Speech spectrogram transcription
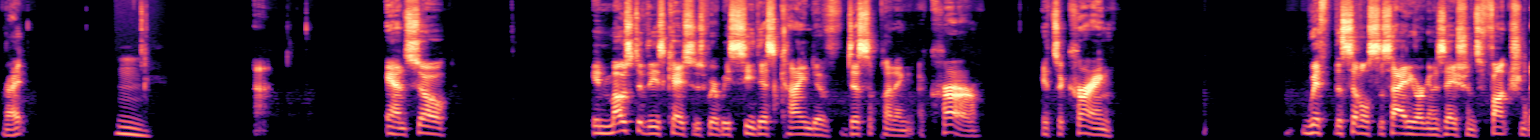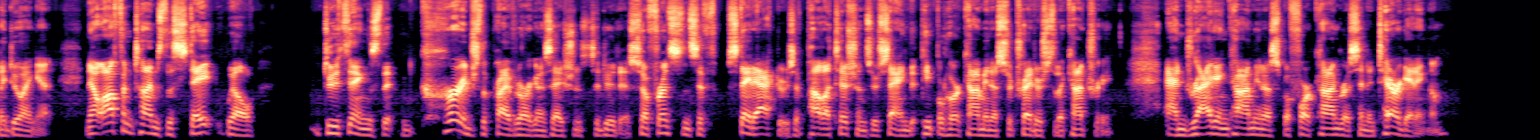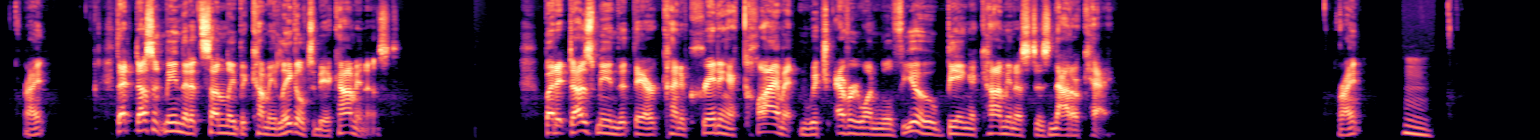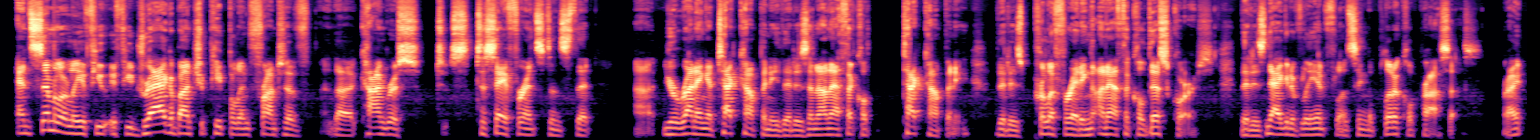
right? And so in most of these cases where we see this kind of disciplining occur, it's occurring with the civil society organizations functionally doing it. Now, oftentimes the state will do things that encourage the private organizations to do this. So, for instance, if state actors, if politicians are saying that people who are communists are traitors to the country and dragging communists before Congress and interrogating them, right? That doesn't mean that it's suddenly become illegal to be a communist. But it does mean that they're kind of creating a climate in which everyone will view being a communist is not okay. Right? Hmm. And similarly, if you if you drag a bunch of people in front of the Congress to, to say, for instance, that uh, you're running a tech company that is an unethical tech company that is proliferating unethical discourse that is negatively influencing the political process, right?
